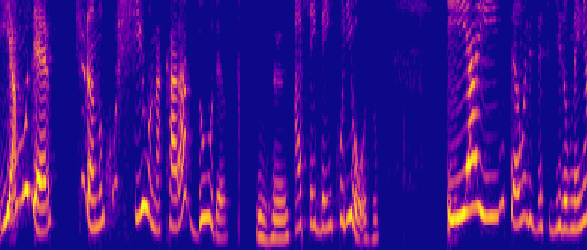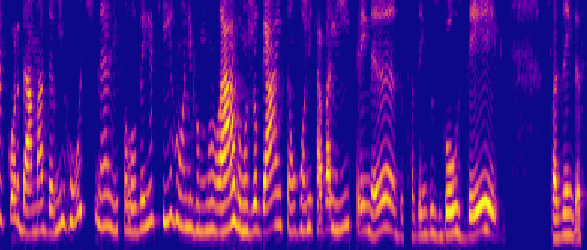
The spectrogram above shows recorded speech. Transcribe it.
E a mulher tirando um cochilo na cara dura. Uhum. Achei bem curioso. E aí, então, eles decidiram nem acordar a Madame Ruth, né? Ele falou: vem aqui, Rony, vamos lá, vamos jogar. Então, o Rony estava ali treinando, fazendo os gols dele, fazendo as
